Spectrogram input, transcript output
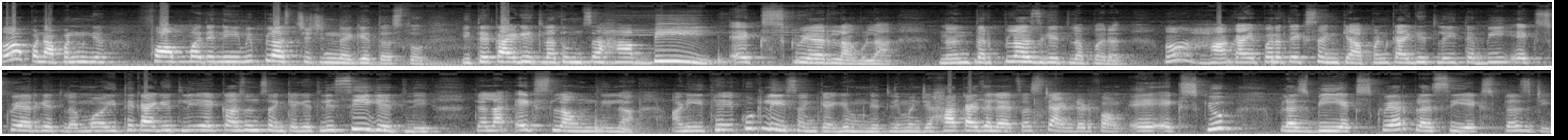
हां? पण आपण फॉर्ममध्ये नेहमी प्लसचे चिन्ह घेत असतो. इथे काय घेतला तुमचा? हा बी एक्स स्क्वेअर लागला. नंतर प्लस घेतलं परत. हां? हा काय परत एक संख्या? आपण काय घेतलं? इथे बी एक्स स्क्वेअर घेतलं. मग इथे काय घेतली? एक अजून संख्या घेतली. सी घेतली. त्याला एक्स लावून दिला. आणि इथे कुठलीही संख्या घेऊन घेतली. म्हणजे हा काय झाला? याचा standard form A X cube plus B X square plus C X plus D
